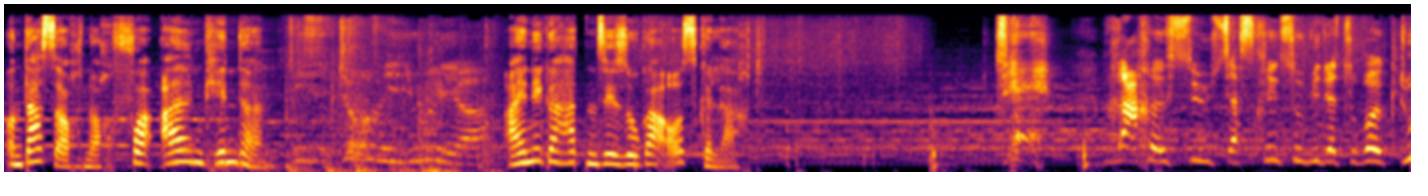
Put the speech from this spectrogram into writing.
Und das auch noch vor allen Kindern. Diese dumme Julia. Einige hatten sie sogar ausgelacht. Tä, Rache ist süß. Das kriegst du wieder zurück. Du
